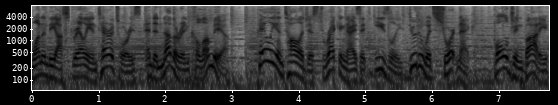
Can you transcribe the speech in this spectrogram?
one in the Australian territories and another in Colombia. Paleontologists recognize it easily due to its short neck, bulging body,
